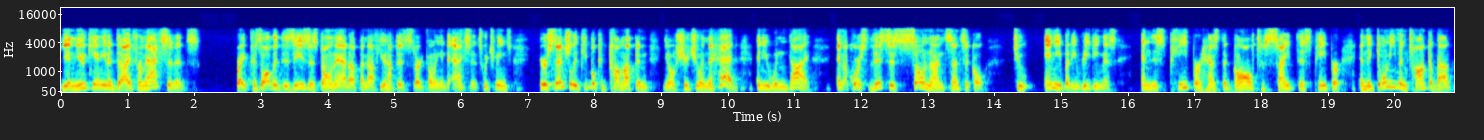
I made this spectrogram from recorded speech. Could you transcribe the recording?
and you can't even die from accidents, right? Because all the diseases don't add up enough. You have to start going into accidents, which means you're essentially people could come up and you know shoot you in the head and you wouldn't die. And of course, this is so nonsensical to anybody reading this. And this paper has the gall to cite this paper. And they don't even talk about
